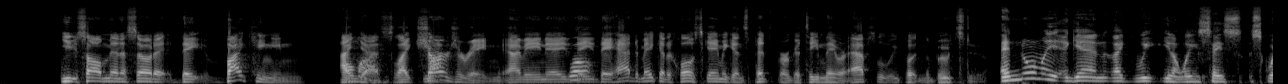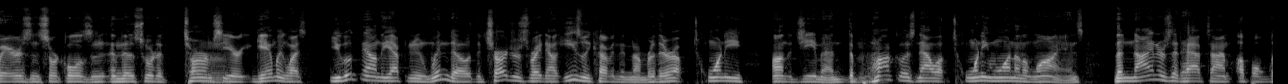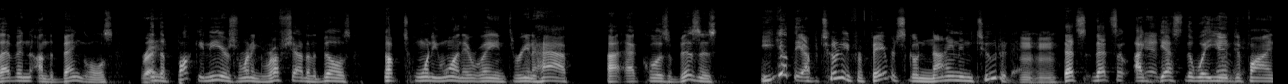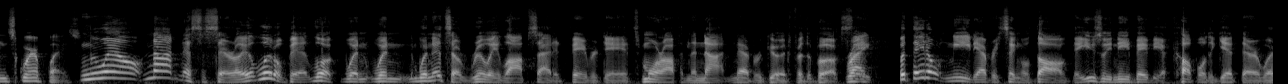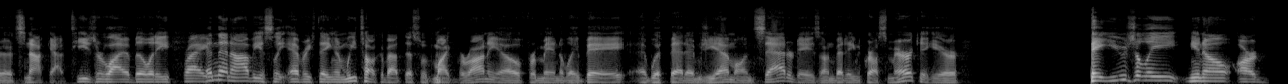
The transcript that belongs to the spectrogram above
you saw Minnesota they Vikinging, I Oh guess, like chargering. I mean, they, Well- they they had to make it a close game against Pittsburgh, a team they were absolutely putting the boots to. And normally, again, like we, you know, we say s- squares and circles and, and those sort of terms Mm-hmm. here, gambling wise. You look down the afternoon window. The Chargers right now easily covering the number. They're up twenty on the G-men. The Mm-hmm. Broncos now up twenty-one on the Lions. The Niners at halftime up eleven on the Bengals. Right. And the Buccaneers running roughshod on the Bills up twenty-one. They were laying three and a half uh, at close of business. You got the opportunity for favorites to go nine and two today. Mhm. That's that's I And- guess the way you and- define square plays. Well, not necessarily. A little bit. Look, when when when it's a really lopsided favorite day, it's more often than not never good for the books. They- Right. but they don't need every single dog. They usually need maybe a couple to get there, whether it's knockout teaser liability. Right. And then obviously everything, and we talk about this with Mike Piranio from Mandalay Bay uh, with BetMGM on Saturdays on Betting Across America here. They usually, you know, are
